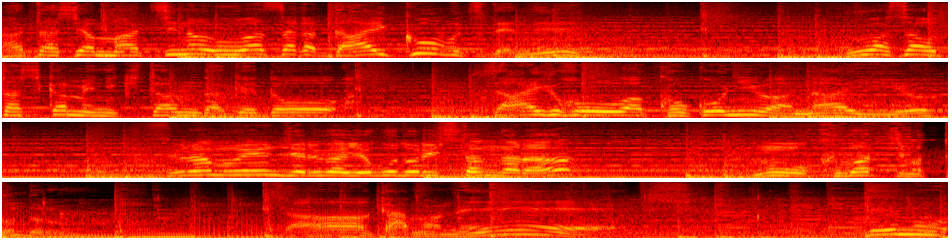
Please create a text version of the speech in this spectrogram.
私は町の噂が大好物でね。噂を確かめに来たんだけど財宝はここにはないよ。スラムエンジェルが横取りしたんならもう配っちまったんだろう。そうかもね。でも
